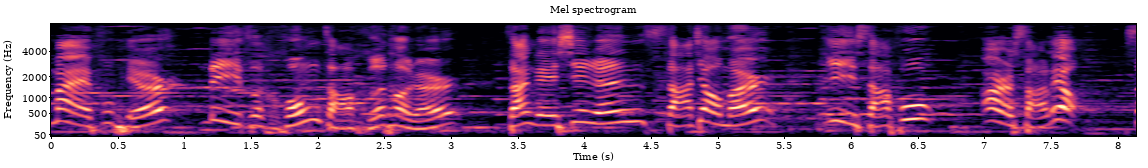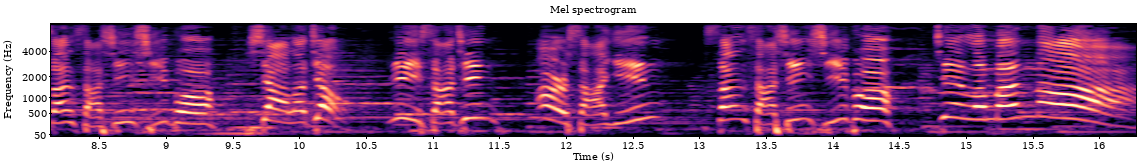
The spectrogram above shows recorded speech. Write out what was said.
麦麸皮儿、栗子、红枣、核桃仁儿，咱给新人撒轿门儿。一撒夫，二撒料，三撒新媳妇下了轿。一撒金，二撒银，三撒新媳妇进了门呐。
